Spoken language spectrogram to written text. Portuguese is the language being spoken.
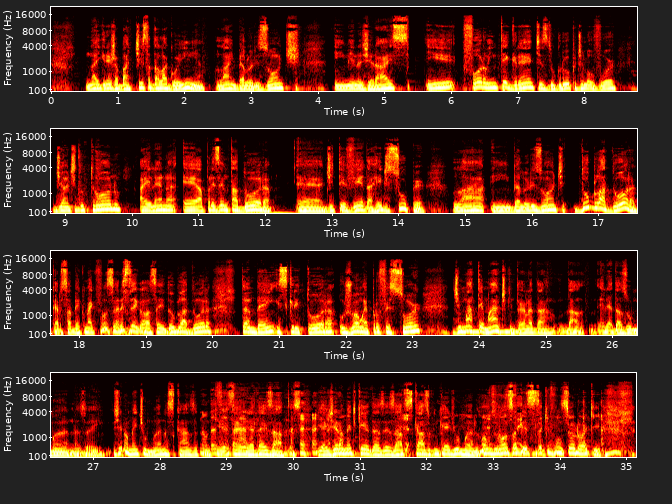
na Igreja Batista da Lagoinha, lá em Belo Horizonte, em Minas Gerais, e foram integrantes do grupo de louvor Diante do Trono. A Helena é apresentadora é, de TV da Rede Super, lá em Belo Horizonte, dubladora, quero saber como é que funciona esse negócio aí, dubladora, também escritora, o João é professor de matemática, então ela é da, da ele é das humanas aí, geralmente humanas casa com Não, quem, é, ele é das exatas, e aí geralmente quem é das exatas casa com quem é de humanos, vamos, vamos saber se isso aqui funcionou aqui.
